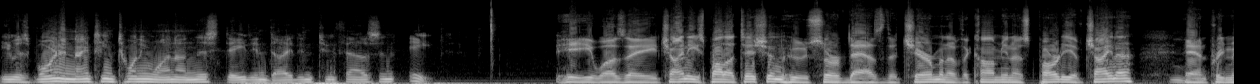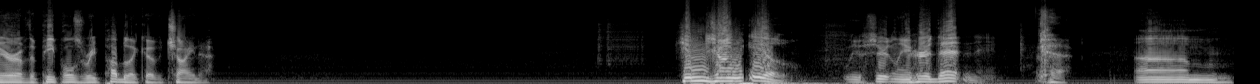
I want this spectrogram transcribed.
He was born in 1921 on this date and died in 2008. He was a Chinese politician who served as the chairman of the Communist Party of China and premier of the People's Republic of China. Kim Jong Il. We've certainly heard that name. Um,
